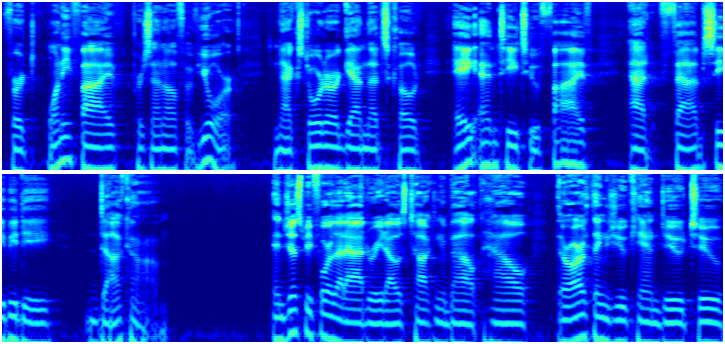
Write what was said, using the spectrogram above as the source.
for 25% off of your next order. Again, that's code ANT25 at fabcbd.com. And just before that ad read, I was talking about how there are things you can do to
